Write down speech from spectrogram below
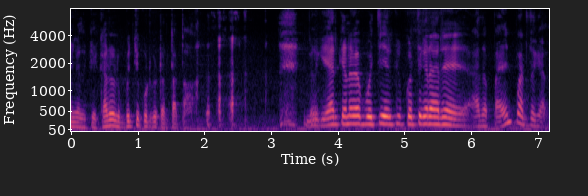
எங்களுக்கு கடவுள் புத்தி கொடுக்கட்டும் தாத்தா. உங்களுக்கு ஏற்கனவே புத்தி இருக்கு கொடுத்துக்கிறாரு. அதை பயன்படுத்துங்கள்.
